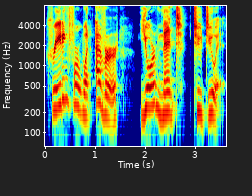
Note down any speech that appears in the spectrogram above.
creating for whatever, you're meant to do it.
